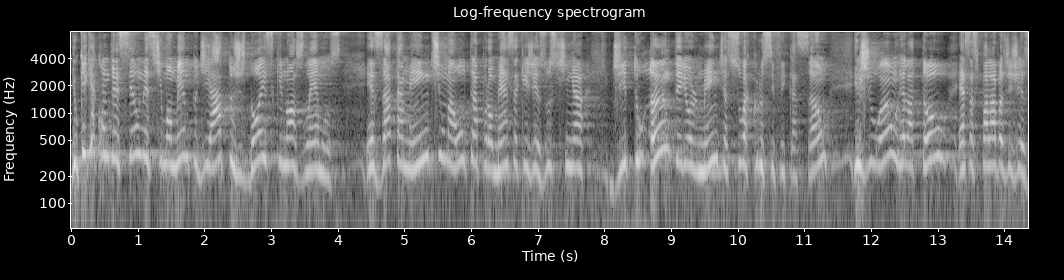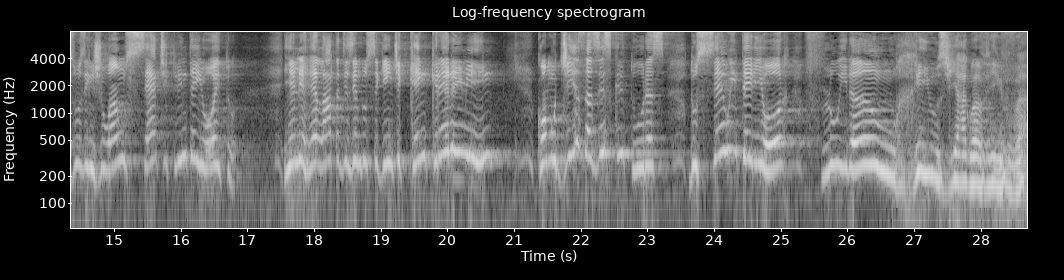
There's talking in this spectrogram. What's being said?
E o que aconteceu neste momento de Atos 2 que nós lemos? Exatamente uma outra promessa que Jesus tinha dito anteriormente à sua crucificação, e João relatou essas palavras de Jesus em João 7,38. E ele relata dizendo o seguinte: Quem crer em mim, como diz as Escrituras, do seu interior fluirão rios de água viva,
